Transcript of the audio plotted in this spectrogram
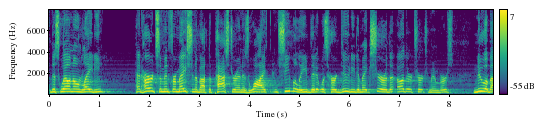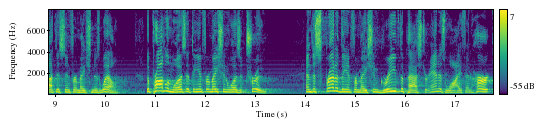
This well known lady had heard some information about the pastor and his wife, and she believed that it was her duty to make sure that other church members knew about this information as well. The problem was that the information wasn't true. And the spread of the information grieved the pastor and his wife and hurt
